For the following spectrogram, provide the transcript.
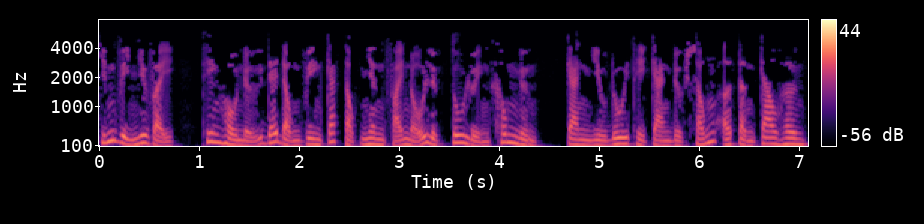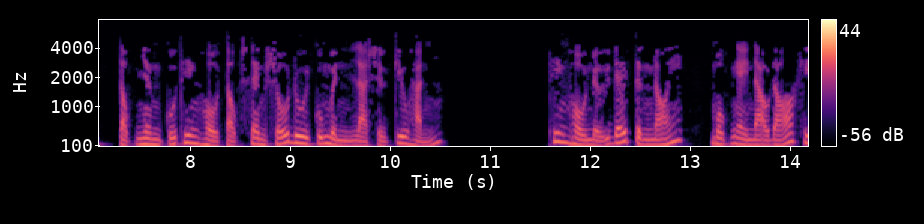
Chính vì như vậy, thiên hồ nữ đế động viên các tộc nhân phải nỗ lực tu luyện không ngừng, càng nhiều đuôi thì càng được sống ở tầng cao hơn, tộc nhân của thiên hồ tộc xem số đuôi của mình là sự kiêu hãnh. Thiên hồ nữ đế từng nói, một ngày nào đó khi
